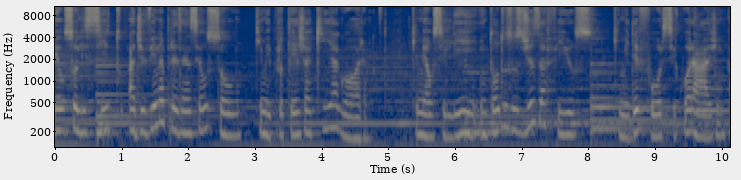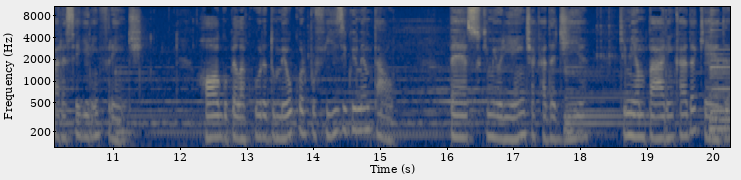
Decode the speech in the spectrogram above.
Eu solicito a divina presença eu sou, que me proteja aqui e agora, que me auxilie em todos os desafios, que me dê força e coragem para seguir em frente. Rogo pela cura do meu corpo físico e mental. Peço que me oriente a cada dia, que me ampare em cada queda,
